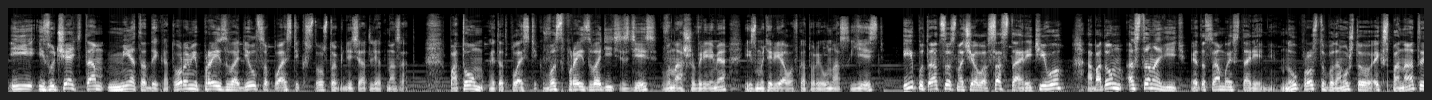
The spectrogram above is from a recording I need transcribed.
и изучать там методы, которыми производился пластик 100-150 лет назад. Потом этот пластик воспроизводить здесь, в наше время, из материалов, которые у нас есть, и пытаться сначала состарить его, а потом остановить это самое старение. Ну, просто потому что экспонаты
